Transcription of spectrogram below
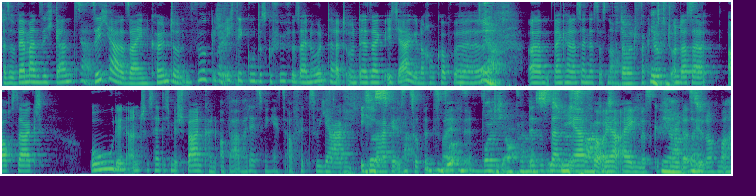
also wenn man sich ganz ja. sicher sein könnte und ein wirklich richtig gutes Gefühl für seinen Hund hat und der sagt, ich jage noch im Kopf, äh, ja ähm, dann kann es sein, dass das noch damit verknüpft und dass er auch sagt, oh, den Anschluss hätte ich mir sparen können, ob er aber deswegen jetzt aufhört zu jagen. Ich das wage es zu bezweifeln. Wollte ich auch gerade. Das, das ist dann eher fraglich. für euer eigenes Gefühl, ja, dass also, ihr nochmal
